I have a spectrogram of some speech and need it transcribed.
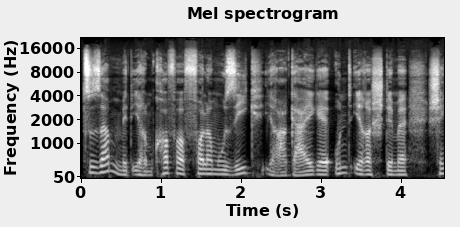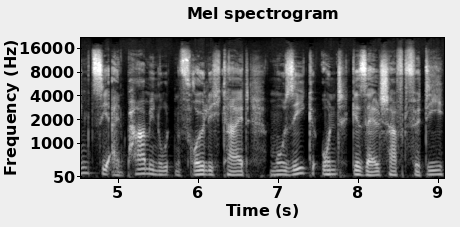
Zusammen mit ihrem Koffer voller Musik, ihrer Geige und ihrer Stimme schenkt sie ein paar Minuten Fröhlichkeit, Musik und Gesellschaft für die,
